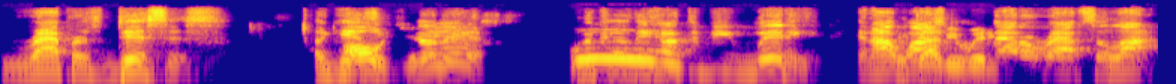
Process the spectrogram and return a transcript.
rappers disses against oh, other because they have to be witty. And I they watch battle raps a lot.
